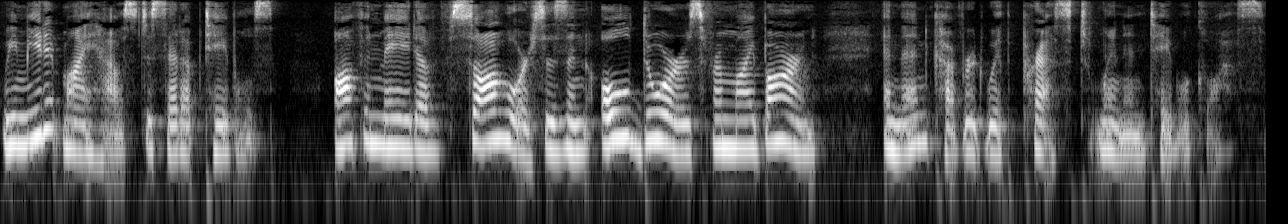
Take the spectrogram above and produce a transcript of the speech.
we meet at my house to set up tables, often made of sawhorses and old doors from my barn, and then covered with pressed linen tablecloths.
